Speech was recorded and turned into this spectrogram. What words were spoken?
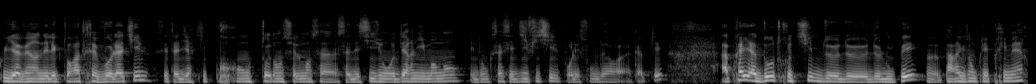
qu'il y avait un électorat très volatile, c'est-à-dire qui prend potentiellement sa, décision au dernier moment, et donc ça c'est difficile pour les sondeurs à capter. Après, il y a d'autres types de, de, loupés, euh, par exemple les primaires.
